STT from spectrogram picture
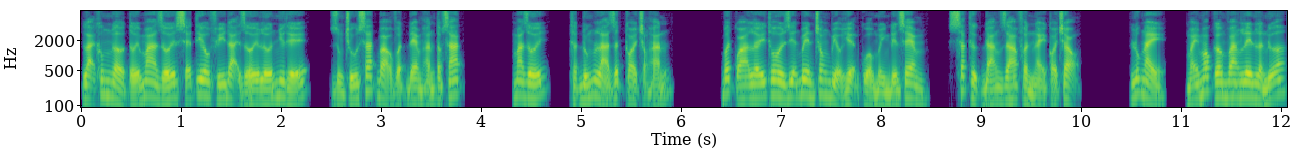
lại không ngờ tới ma giới sẽ tiêu phí đại giới lớn như thế, dùng chú sát bảo vật đem hắn tập sát. Ma giới, thật đúng là rất coi trọng hắn. Bất quá lấy thôi diễn bên trong biểu hiện của mình đến xem, xác thực đáng giá phần này coi trọng. Lúc này, máy móc gâm vang lên lần nữa,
